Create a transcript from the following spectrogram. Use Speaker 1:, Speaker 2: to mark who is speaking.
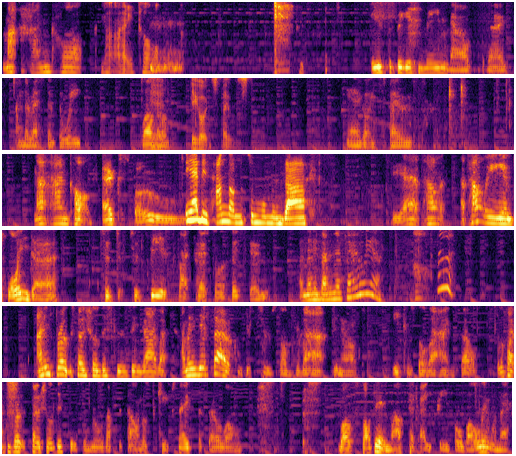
Speaker 1: Matt Hancock.
Speaker 2: Matt Hancock.
Speaker 1: He's the biggest meme now today and the rest of the week. Well
Speaker 2: Yeah.
Speaker 1: done.
Speaker 2: They got exposed.
Speaker 1: Yeah, he got exposed. Matt Hancock exposed.
Speaker 3: He had his hand on some woman's ass.
Speaker 1: Yeah, apparently, apparently he employed her to to be his like personal assistant, and then he's had an affair with her. And he's broke social distancing guideline. I mean, the affair I couldn't give two sobs about. You know, he can sort that out himself. But the fact he broke social distancing rules after telling us to keep safe for so long. Well, sod him. I'll take eight people bowling with me.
